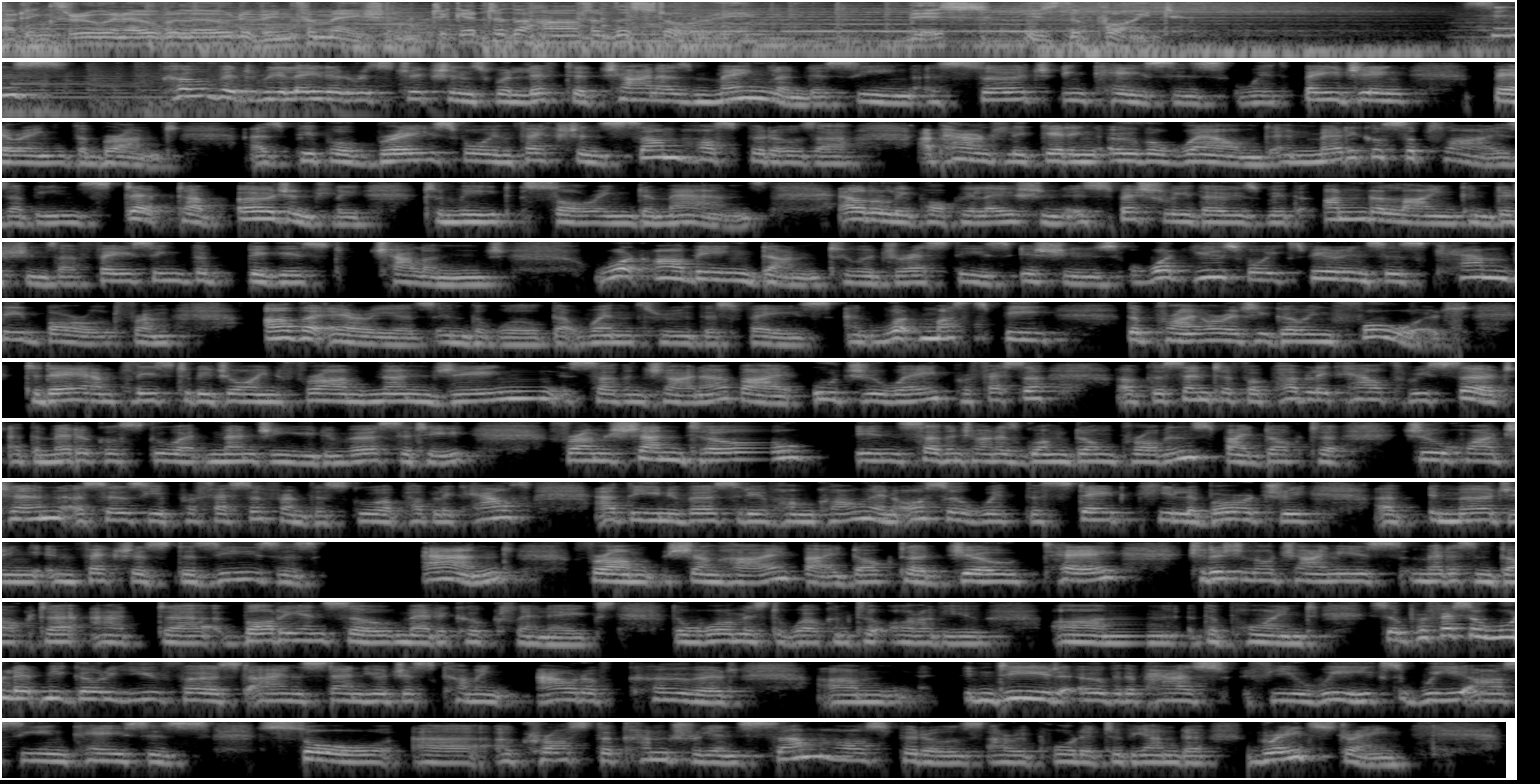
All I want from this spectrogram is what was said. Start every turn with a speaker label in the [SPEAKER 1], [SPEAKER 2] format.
[SPEAKER 1] cutting through an overload of information to get to the heart of the story. This is The Point.
[SPEAKER 2] Since COVID related restrictions were lifted, China's mainland is seeing a surge in cases, with Beijing bearing the brunt. As people brace for infections, some hospitals are apparently getting overwhelmed, and medical supplies are being stepped up urgently to meet soaring demands. Elderly population, especially those with underlying conditions, are facing the biggest challenge. What are being done to address these issues? What useful experiences can be borrowed? from other areas in the world that went through this phase and what must be the priority going forward. Today, I'm pleased to be joined from Nanjing, southern China, by Wu Zhiwei, professor of the Center for Public Health Research at the Medical School at Nanjing University, from Shantou, in southern China's Guangdong province by Dr. Zhu Huachen, associate professor from the School of Public Health at the University of Hong Kong, and also with the State Key Laboratory of Emerging Infectious Diseases and from Shanghai by Dr. Joe Tay, traditional Chinese medicine doctor at uh, Body and Soul Medical Clinics. The warmest welcome to all of you on the point. So, Professor Wu, let me go to you first. I understand you're just coming out of COVID. Um, indeed, over the past few weeks, we are seeing cases soar uh, across the country, and some hospitals are reported to be under great strain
